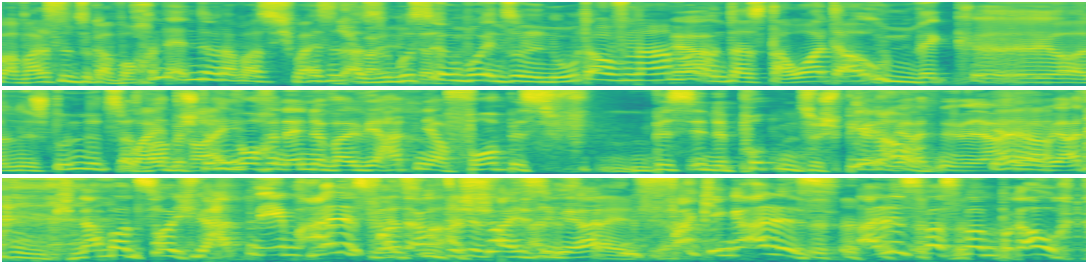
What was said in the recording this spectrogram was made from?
War, das denn sogar Wochenende oder was? Ich weiß nicht. Also du musst irgendwo in so eine Notaufnahme Ja. und das dauert da unweg äh, ja, eine Stunde, zwei, Das war bestimmt drei. Wochenende, weil wir hatten ja vor, bis, bis in die Puppen zu spielen. Genau. Wir, hatten, Ja, ja. wir hatten Knabberzeug, wir hatten eben alles, verdammte alles- Scheiße. alles wir geil, hatten ja. fucking alles. Alles, was man braucht.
